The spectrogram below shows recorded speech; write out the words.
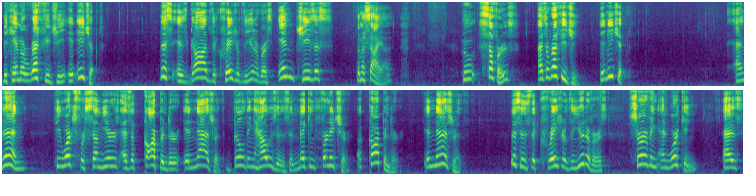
became a refugee in Egypt. This is God, the creator of the universe, in Jesus, the Messiah, who suffers as a refugee in Egypt. And then he works for some years as a carpenter in Nazareth, building houses and making furniture. A carpenter in Nazareth. This is the creator of the universe serving and working as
